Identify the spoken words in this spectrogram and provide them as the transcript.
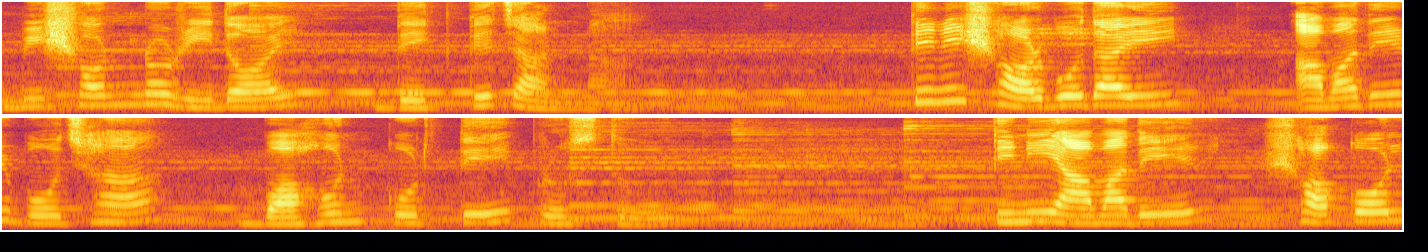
বিষণ্ণ হৃদয় দেখতে চান না। তিনি সর্বদাই আমাদের বোঝা বহন করতে প্রস্তুত। তিনি আমাদের সকল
